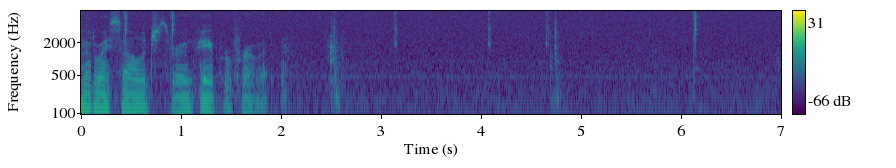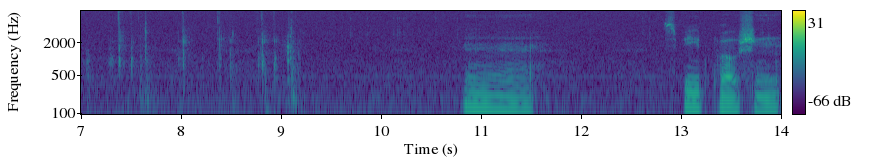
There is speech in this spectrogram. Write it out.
how do I salvage the rune paper from it? Uh, speed potion.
